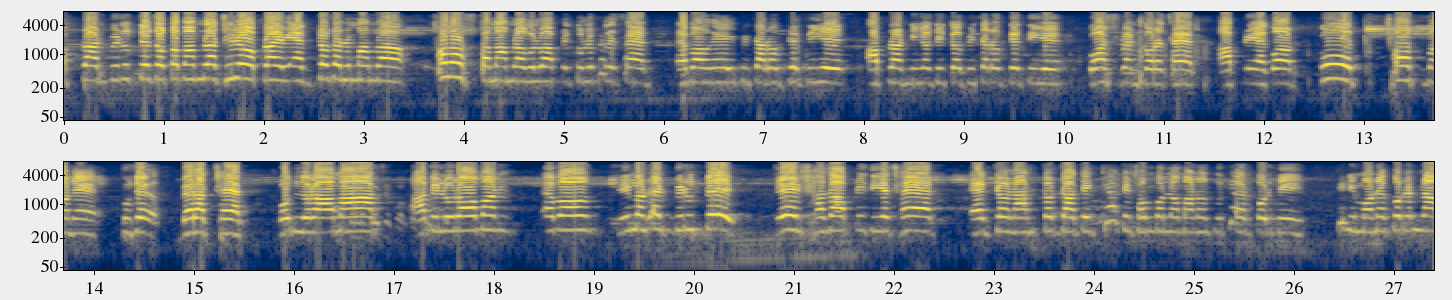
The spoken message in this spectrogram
আপনার বিরুদ্ধে যত মামলা ছিল, প্রায় এক ডজন মামলা, সমস্ত মামলাগুলো আপনি তুলে ফেলেছেন এবং এই বিচারকদের দিয়ে, আপনার নিয়োজিত বিচারকদের দিয়ে কোয়াশমেন্ট করেছেন। আপনি এখন খুব সৎ মনে খুঁজে বেড়াচ্ছেন। বন্ধুরা আমার, আদিলুর রহমান এবং ইমনের বিরুদ্ধে যে সাজা আপনি দিয়েছেন, একজন আন্তর্জাতিক খ্যাতি সম্পন্ন বিচার কর্মী তিনি মনে করেন না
